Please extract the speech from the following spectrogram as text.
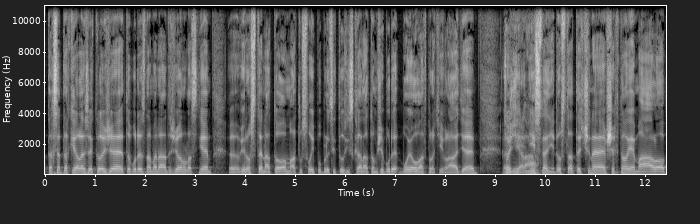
tak jsem taky ale řekl, že to bude znamenat, že on vlastně eh, vyroste na tom a tu svoji publicitu získá na tom, že bude bojovat proti vládě. Eh, Což dělá. Nic není dostatečné, všechno je málo.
